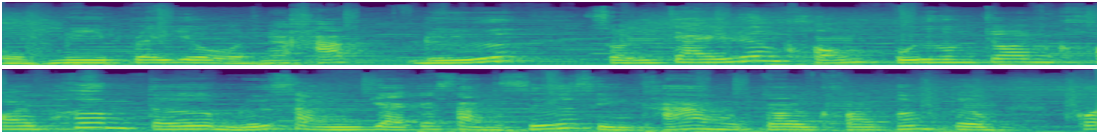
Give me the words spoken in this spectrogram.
ผมมีประโยชน์นะครับ หรือสนใจเรื่องของปุ๋ยของจอนคอยเพิ่มเติม หรือสั่งอยากจะสั่งซื้อสินค้าของจอนคอยเพิ่มเติม ก็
